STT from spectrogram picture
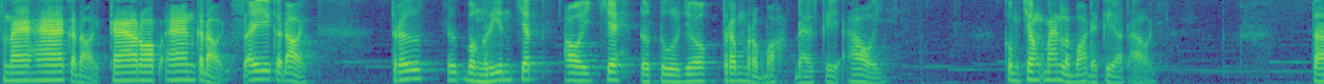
ស្នេហាក៏ដោយ ការរាប់អានក៏ដោយស្អីក៏ដោយ ត្រូវបង្រៀនចិត្តឲ្យចេះទទួលយកត្រឹមរបស់ដែលគេឲ្យកុំចង់បានរបស់ដែលគេអត់ឲ្យតើ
